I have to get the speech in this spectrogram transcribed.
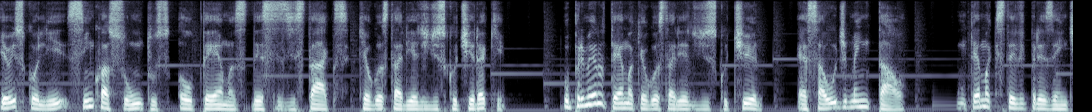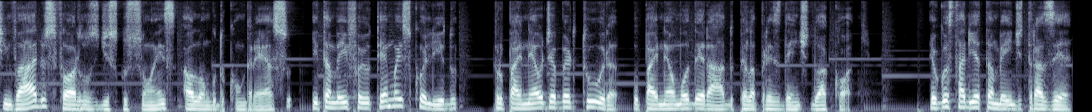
Eu escolhi cinco assuntos ou temas desses destaques que eu gostaria de discutir aqui. O primeiro tema que eu gostaria de discutir é saúde mental, um tema que esteve presente em vários fóruns de discussões ao longo do Congresso e também foi o tema escolhido para o painel de abertura, o painel moderado pela presidente do ACOC. Eu gostaria também de trazer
